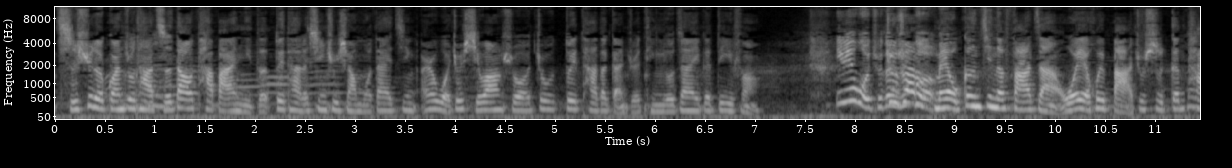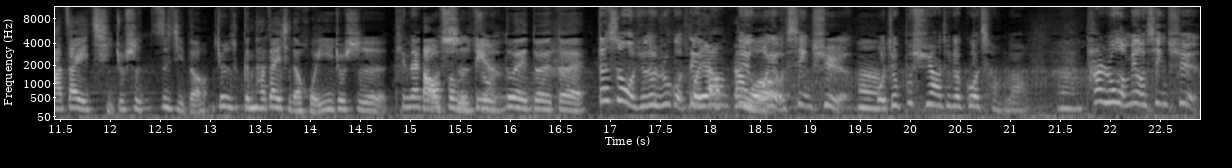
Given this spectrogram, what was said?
持续的关注他，直到他把你的对他的兴趣消磨殆尽。而我就希望说，就对他的感觉停留在一个地方，因为我觉得就算没有更近的发展，我也会把就是跟他在一起，就是自己的，就是跟他在一起的回忆，就是停在高保持住峰点。对对对，但是我觉得，如果对方对我有兴趣，嗯我就不需要这个过程了。嗯他如果没有兴趣，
